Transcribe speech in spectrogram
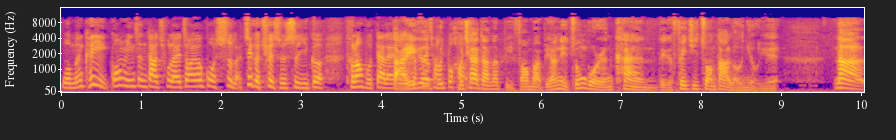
我们可以光明正大出来招摇过市了。这个确实是一个特朗普带来的一个非常不不恰当的比方吧，比方你中国人看。这个飞机撞大楼，纽约，那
